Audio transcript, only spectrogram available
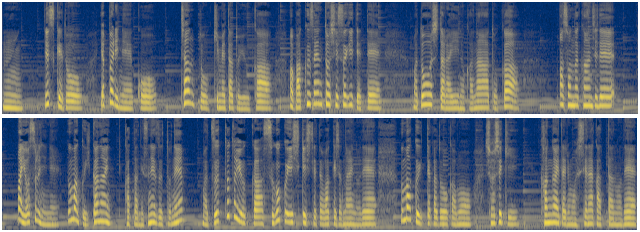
うん、ですけどやっぱりねこうちゃんと決めたというか、まあ、漠然としすぎてて、まあ、どうしたらいいのかなとか、まあ、そんな感じで、まあ、要するにねうまくいかないかったんですねずっとね。まあ、ずっとというかすごく意識してたわけじゃないのでうまくいったかどうかも正直考えたりもしてなかったので、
